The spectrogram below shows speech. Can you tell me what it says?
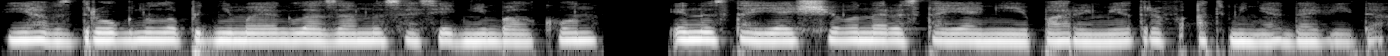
Я вздрогнула, поднимая глаза на соседний балкон и настоящего на расстоянии пары метров от меня Давида.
